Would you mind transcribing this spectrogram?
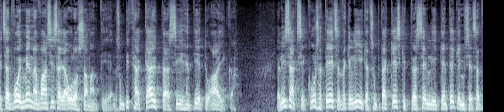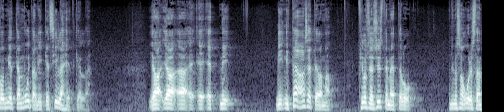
että sä et voi mennä vaan sisään ja ulos saman tien. Sun pitää käyttää siihen tietty aika. Ja lisäksi, kun sä teet jotakin liiket, sun pitää keskittyä sen liikkeen tekemiseen, että sä et voi miettiä muita liikkeitä sillä hetkellä. Ja, ja e, e, et, niin, niin, niin tämä asetelma, filosofian systeemiajattelu, niin mä sanon uudestaan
